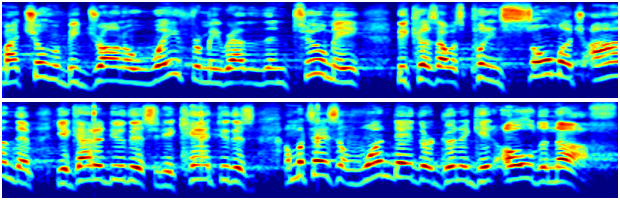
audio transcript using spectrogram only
my children would be drawn away from me rather than to me because I was putting so much on them. You got to do this and you can't do this. I'm going to tell you something. One day they're going to get old enough.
